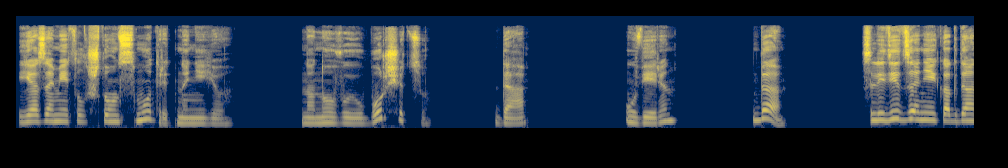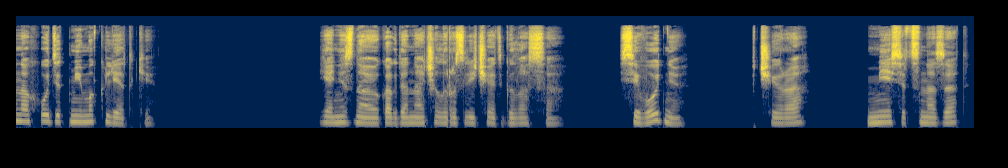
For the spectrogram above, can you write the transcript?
Я заметил, что он смотрит на нее. На новую уборщицу? Да. Уверен? Да. Следит за ней, когда она ходит мимо клетки. Я не знаю, когда начал различать голоса. Сегодня? Вчера? Месяц назад?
